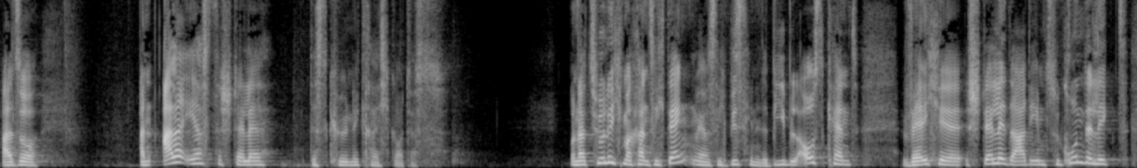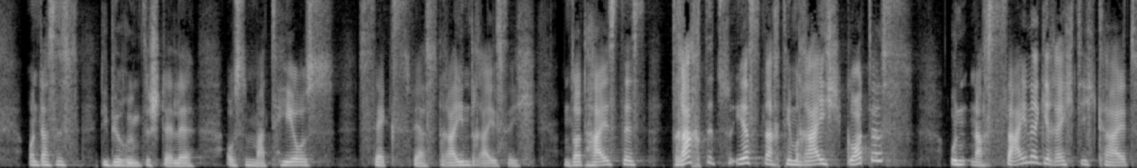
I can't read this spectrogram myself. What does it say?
Also an allererster Stelle das Königreich Gottes. Und natürlich, man kann sich denken, wenn man sich ein bisschen in der Bibel auskennt, welche Stelle da dem zugrunde liegt. Und das ist die berühmte Stelle aus Matthäus 6, Vers 33. Und dort heißt es, trachtet zuerst nach dem Reich Gottes und nach seiner Gerechtigkeit,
